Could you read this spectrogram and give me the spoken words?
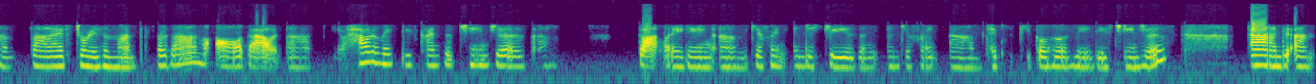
um, five stories a month for them, all about uh, you know how to make these kinds of changes, um, spotlighting um, different industries and, and different um, types of people who have made these changes. And um,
